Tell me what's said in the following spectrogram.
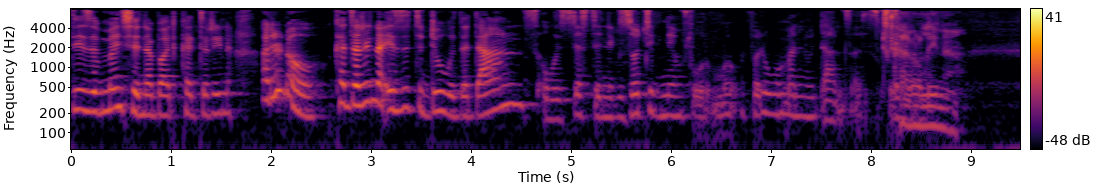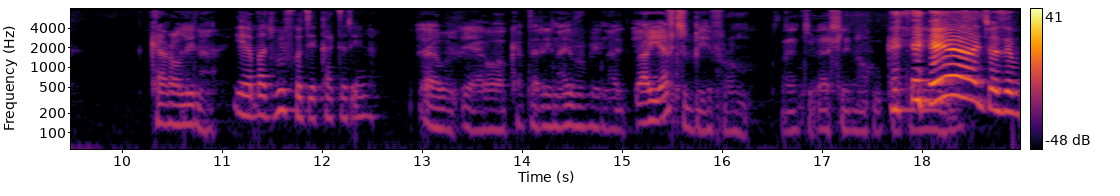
there's a mention about Katarina. I don't know. Katarina, is it to do with the dance, or is just an exotic name for a for a woman who dances? It's Carolina. Carolina. Yeah, but we've got a Katarina. Uh, yeah, well, Katarina. Everybody. Uh, you have to be from there to actually know who yeah, she was a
